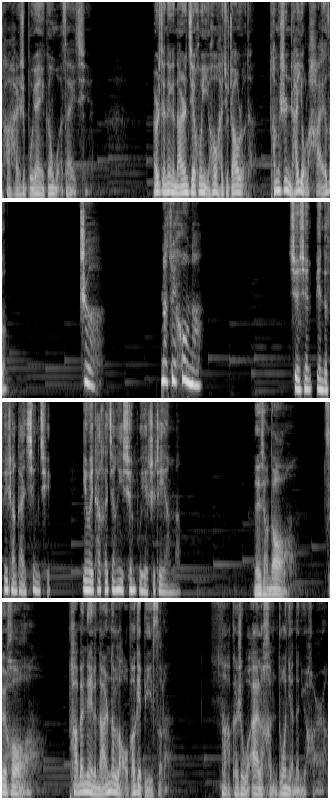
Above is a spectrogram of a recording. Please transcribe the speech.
他还是不愿意跟我在一起。而且那个男人结婚以后还去招惹她，他们甚至还有了孩子。这，那最后呢？轩轩变得非常感兴趣，因为他和江逸轩不也是这样吗？没想到，最后，他被那个男人的老婆给逼死了。那可是我爱了很多年的女孩啊。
